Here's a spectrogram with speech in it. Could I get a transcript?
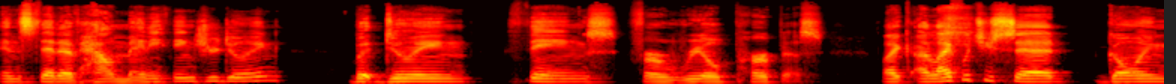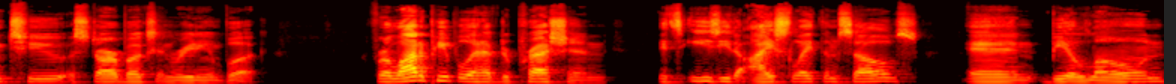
instead of how many things you're doing, but doing things for a real purpose. Like I like what you said, going to a Starbucks and reading a book. For a lot of people that have depression, it's easy to isolate themselves and be alone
